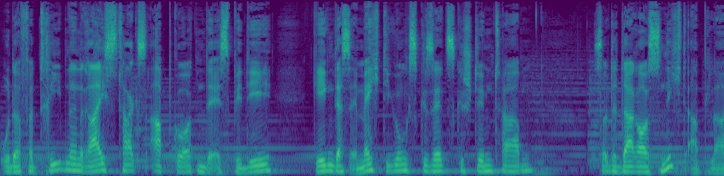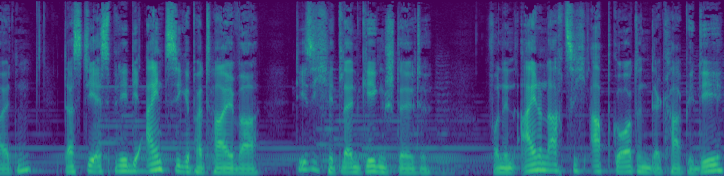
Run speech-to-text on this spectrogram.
oder vertriebenen Reichstagsabgeordneten der SPD gegen das Ermächtigungsgesetz gestimmt haben, sollte daraus nicht ableiten, dass die SPD die einzige Partei war, die sich Hitler entgegenstellte. Von den 81 Abgeordneten der KPD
